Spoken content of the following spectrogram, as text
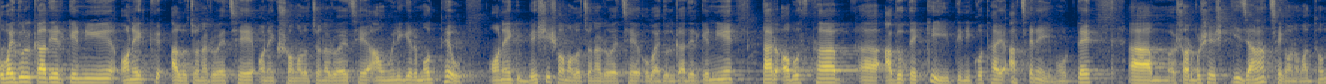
ওবায়দুল কাদেরকে নিয়ে অনেক আলোচনা রয়েছে, অনেক সমালোচনা রয়েছে। আওয়ামী লীগের মধ্যেও অনেক বেশি সমালোচনা রয়েছে ওবায়দুল কাদেরকে নিয়ে। তার অবস্থা আদতে কি, তিনি কোথায় আছেন এই মুহূর্তে? সর্বশেষ কি জানাচ্ছে গণমাধ্যম?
